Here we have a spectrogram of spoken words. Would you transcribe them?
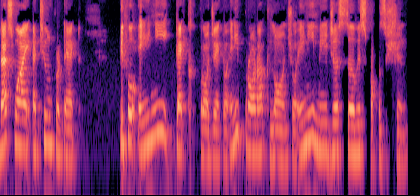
That's why attune protect before any tech project or any product launch or any major service proposition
